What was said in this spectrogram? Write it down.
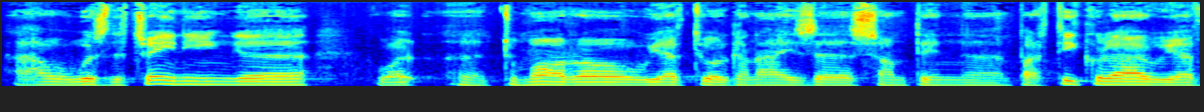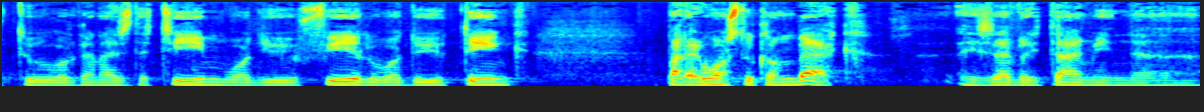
how was the training? Uh, what, uh, tomorrow we have to organize uh, something uh, particular. We have to organize the team. What do you feel? What do you think? But I want to come back. Is every time in uh,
